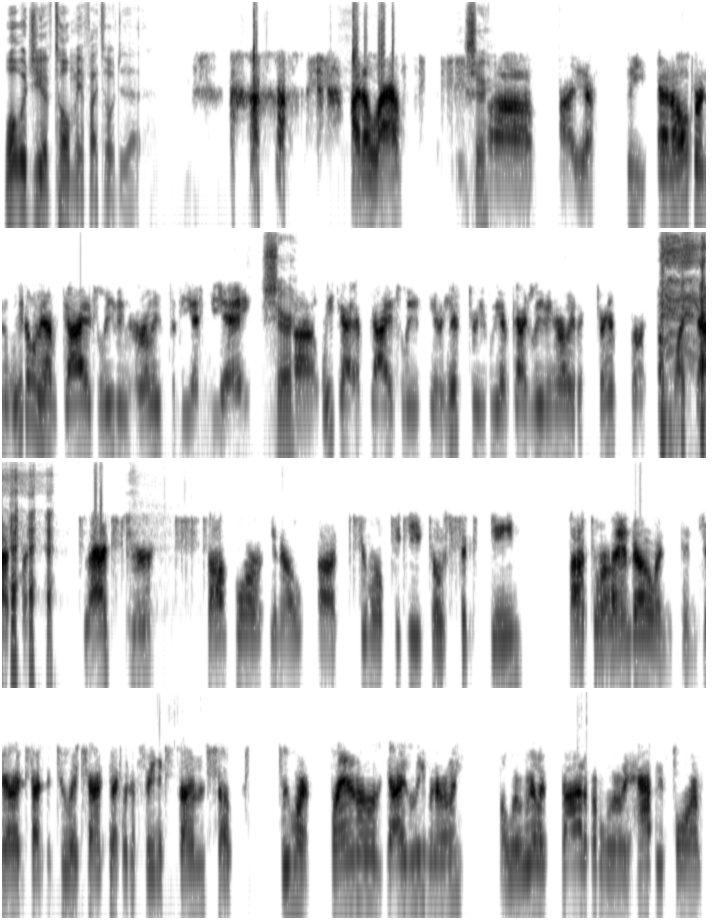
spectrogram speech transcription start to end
What would you have told me if I told you that? I'd have laughed. Sure. Uh, I uh, see at Auburn we don't have guys leaving early for the NBA. Sure. Uh, we got guys leave in history. We have guys leaving early to transfer, stuff like that. but last year, sophomore, you know, uh, Chuma Okeke goes 16 uh, to Orlando, and, and Jared signed a two-way contract with the Phoenix Suns. So we weren't planning on those guys leaving early, but we're really proud of them. We're really happy for them,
